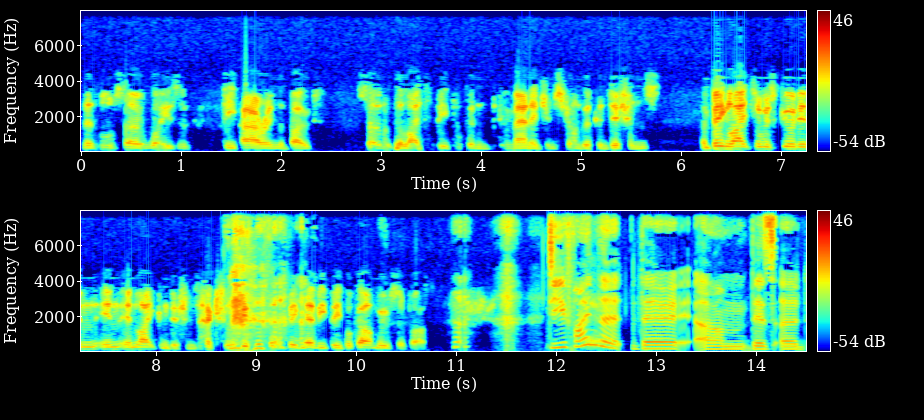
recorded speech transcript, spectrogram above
there's also ways of depowering the boat so that the lighter people can, can manage in stronger conditions. And being light's always good in, in, in light conditions, actually. Big, heavy people can't move so fast. Do you find that there um, there's an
